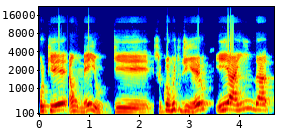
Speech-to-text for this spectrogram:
porque é um meio que circula muito dinheiro e ainda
